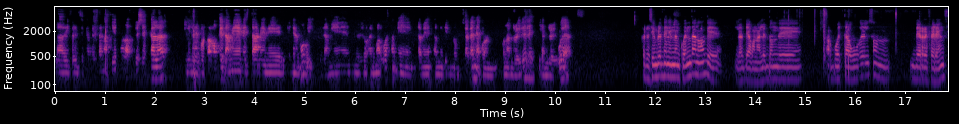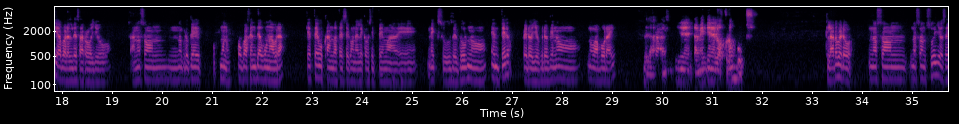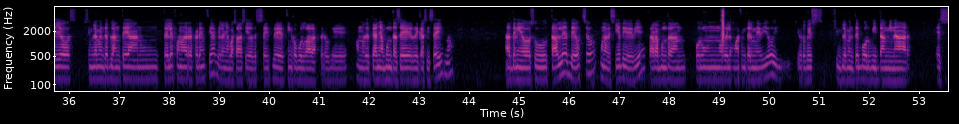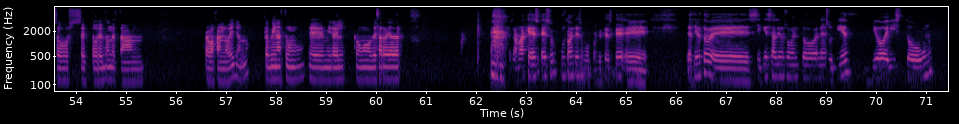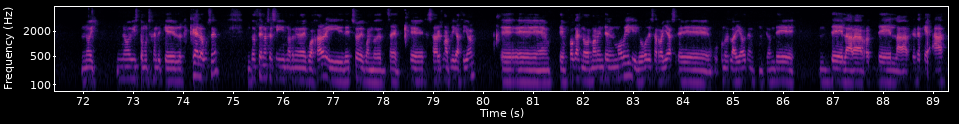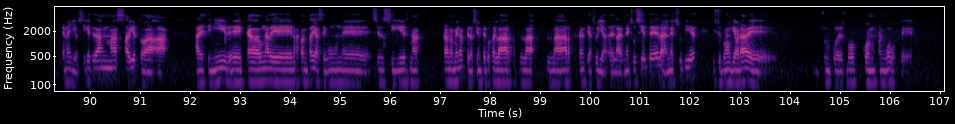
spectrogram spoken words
la diferenciación que están haciendo, las tres escalas, y recordamos que también están en el, en el móvil, que también los smartwatches también, también están metiendo mucha caña con, con Android L y Android Wear. Pero siempre teniendo en cuenta ¿no? que las diagonales donde apuesta Google son de referencia para el desarrollo. O sea, no son, no creo que, bueno, poca gente alguna habrá que esté buscando hacerse con el ecosistema de Nexus de turno entero, pero yo creo que no, no va por ahí. también tiene los Chromebooks. Claro, pero no son, no son suyos. Ellos simplemente plantean un teléfono de referencia, que el año pasado ha sido de, de 5 pulgadas, pero que vamos, este año apunta a ser de casi 6, ¿no? Ha tenido sus tablets de 8, una de 7 y de 10. Ahora apuntan por un modelo más intermedio y yo creo que es simplemente por vitaminar esos sectores donde están trabajando ellos, ¿no? ¿Qué opinas tú, eh, Miguel, como desarrollador? O sea, más que eso, justamente eso, porque es que eh, es cierto, eh, sí que salió en su momento el Nexus 10, yo he visto uno, no he no he visto mucha gente que, que lo use. Entonces no sé si no ha tenido de cuajar y de hecho cuando sabes una aplicación eh, te enfocas normalmente en el móvil y luego desarrollas eh, unos layouts en función de, de la de la que hacen ellos. Sí que te dan más abierto a, a, definir eh, cada una de las pantallas según eh, si, si, es más grande o menos, pero siempre coges la, la, la referencia suya, la del Nexus 7, la del Nexus 10 y supongo que ahora eh, pues, con un nuevo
